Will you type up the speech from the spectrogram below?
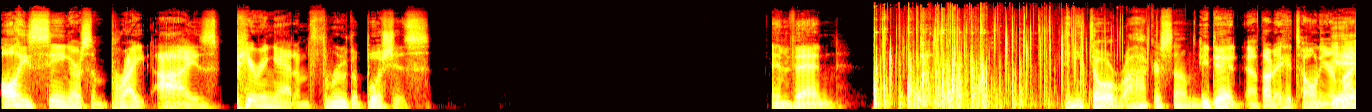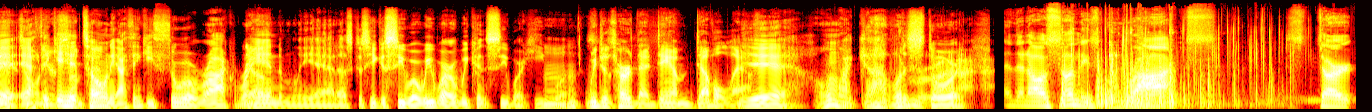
All he's seeing are some bright eyes peering at him through the bushes. And then Didn't he throw a rock or something? he did. I thought it hit Tony or might hit yeah, Tony I think or it hit. Tony. I think he threw a rock randomly at us because he could see where we were. We couldn't see where he Mhm. was. We just heard that damn devil laugh. yeah. Oh my God, what a story! And then all of a sudden, these rocks start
